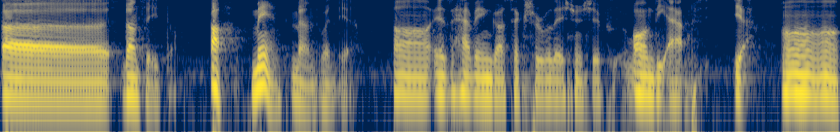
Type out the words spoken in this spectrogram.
Uh, 男性いた。あ、man. Man, when, yeah. Uh, is having a sexual relationship on the app. Yeah. うんうん。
